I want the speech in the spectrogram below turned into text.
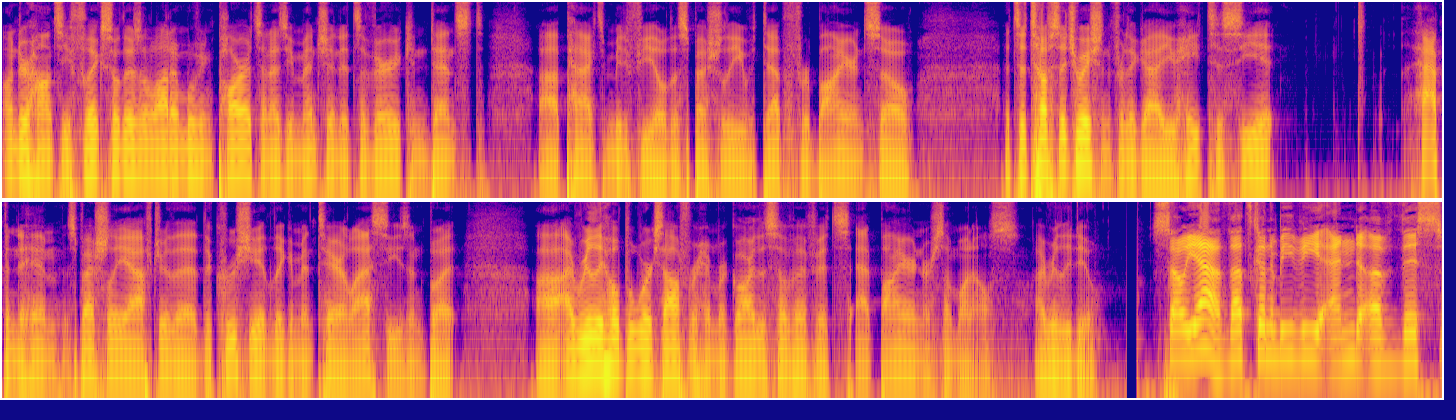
under Hansi Flick. So there's a lot of moving parts, and as you mentioned, it's a very condensed, uh, packed midfield, especially with depth for Bayern. So it's a tough situation for the guy. You hate to see it happened to him, especially after the the cruciate ligament tear last season. But uh, I really hope it works out for him, regardless of if it's at Bayern or someone else. I really do. So yeah, that's going to be the end of this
